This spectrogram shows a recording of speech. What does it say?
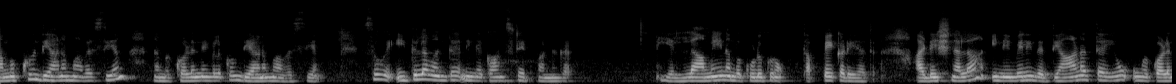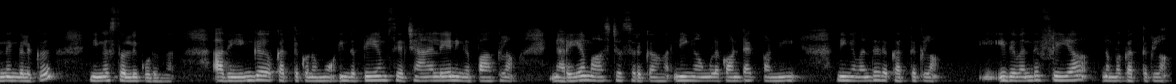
நமக்கும் தியானம் அவசியம் நம்ம குழந்தைங்களுக்கும் தியானம் அவசியம். ஸோ இதில் வந்து நீங்கள் கான்சன்ட்ரேட் பண்ணுங்கள் எல்லாமே நம்ம கொடுக்குறோம். தப்பே கிடையாது. அடிஷ்னலாக இனிமேல் இந்த தியானத்தையும் உங்கள் குழந்தைங்களுக்கு நீங்கள் சொல்லிக் கொடுங்க. அது எங்கே கற்றுக்கணுமோ இந்த பிஎம்சி சேனல்லையே நீங்கள் பார்க்கலாம். நிறைய மாஸ்டர்ஸ் இருக்காங்க. நீங்கள் அவங்கள காண்டாக்ட் பண்ணி நீங்கள் வந்து அதை கற்றுக்கலாம் இது வந்து ஃப்ரீயாக நம்ம கற்றுக்கலாம்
